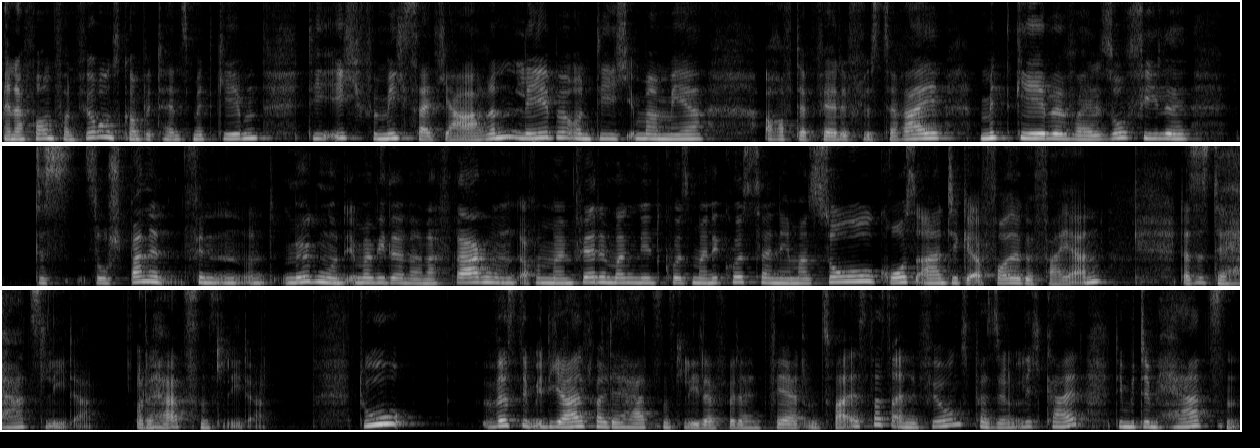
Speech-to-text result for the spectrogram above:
einer Form von Führungskompetenz mitgeben, die ich für mich seit Jahren lebe und die ich immer mehr auch auf der Pferdeflüsterei mitgebe, weil so viele das so spannend finden und mögen und immer wieder danach fragen und auch in meinem Pferdemagnetkurs meine Kursteilnehmer so großartige Erfolge feiern. Das ist der Herzlieder oder Herzenslieder. Du wirst im Idealfall der Herzenslieder für dein Pferd. Und zwar ist das eine Führungspersönlichkeit, die mit dem Herzen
